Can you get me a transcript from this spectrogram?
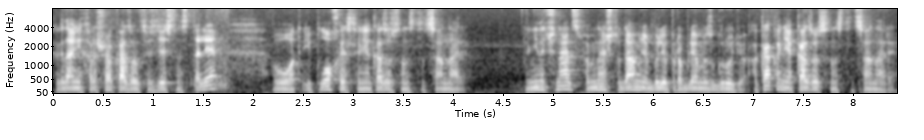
когда они хорошо оказываются здесь на столе, вот, и плохо, если они оказываются на стационаре. Они начинают вспоминать, что да, у меня были проблемы с грудью. А как они оказываются на стационаре?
